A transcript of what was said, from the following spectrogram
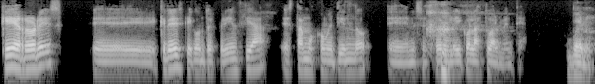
qué errores eh, crees que con tu experiencia estamos cometiendo en el sector oleícola actualmente. Bueno,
